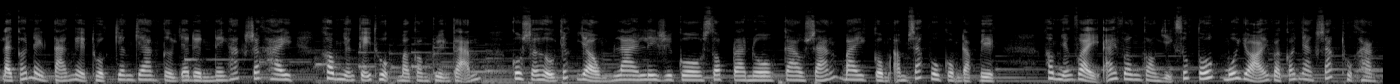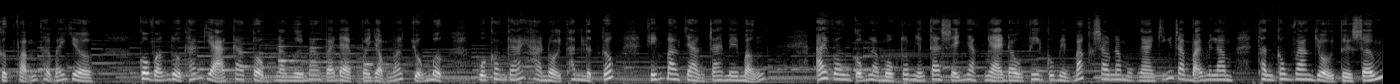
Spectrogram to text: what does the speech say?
lại có nền tảng nghệ thuật dân gian từ gia đình nên hát rất hay, không những kỹ thuật mà còn truyền cảm. Cô sở hữu chất giọng lai lyrico soprano cao sáng bay cùng âm sắc vô cùng đặc biệt. Không những vậy, Ái Vân còn diễn xuất tốt, múa giỏi và có nhan sắc thuộc hàng cực phẩm thời bấy giờ. Cô vẫn được khán giả ca tụng là người mang vẻ đẹp và giọng nói chuẩn mực của con gái Hà Nội thanh lịch gốc, khiến bao chàng trai mê mẩn. Ái Vân cũng là một trong những ca sĩ nhạc nhẹ đầu tiên của miền Bắc sau năm 1975, thành công vang dội từ sớm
